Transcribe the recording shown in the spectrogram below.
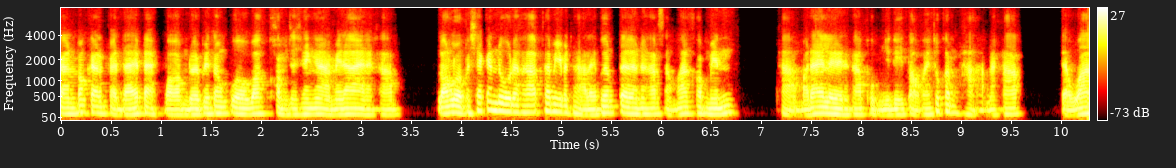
การป้องกันแฟลชไดรฟ์แบบปลอม โดยไม่ต้องกลัวว่าคอมจะใช้งานไม่ได้นะครับ ลองโหลดไปใช้กันดูนะครับ ถ้ามีปัญหาอะไรเพิ่มเติมนะครับ สามารถคอมเมนต์ ถามมาได้เลยนะครับ ผมยินดีตอบให้ทุกคำถามนะครับ แต่ว่า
